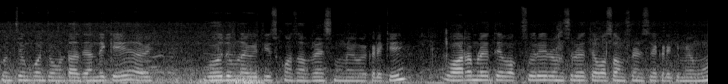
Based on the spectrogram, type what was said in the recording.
కొంచెం కొంచెం ఉంటుంది. అందుకే అవి గోధుమలు అవి తీసుకొస్తాం ఫ్రెండ్స్ మేము ఇక్కడికి. వారంలో అయితే ఒక సూర్య రెండు సూర్యులు అయితే వస్తాం ఫ్రెండ్స్ ఇక్కడికి మేము.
